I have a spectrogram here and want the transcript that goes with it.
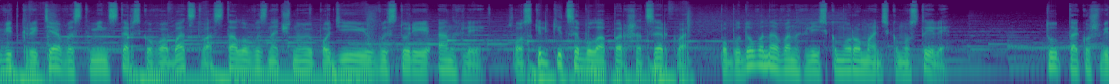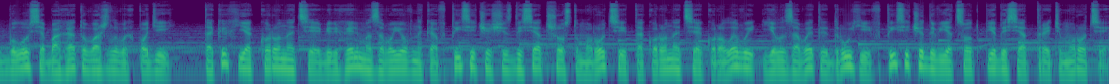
Відкриття Вестмінстерського аббатства стало визначною подією в історії Англії, оскільки це була перша церква, побудована в англійському романському стилі. Тут також відбулося багато важливих подій, таких як коронація Вільгельма Завойовника в 1066 році та коронація королеви Єлизавети II в 1953 році.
